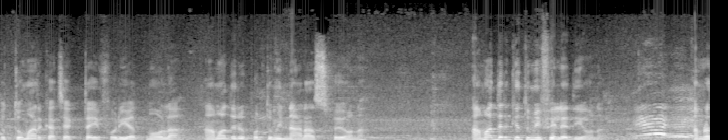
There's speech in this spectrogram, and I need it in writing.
তো তোমার কাছে একটাই ফরিয়াদ, মৌলা, আমাদের উপর তুমি নারাজ হইও না। আমাদেরকে তুমি ফেলে দিও না। আমরা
